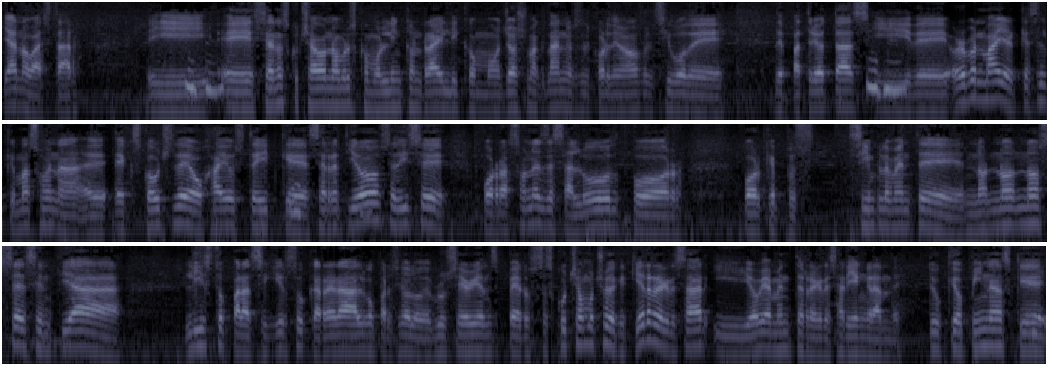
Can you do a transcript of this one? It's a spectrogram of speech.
ya no va a estar. Y eh, se han escuchado nombres como Lincoln Riley, como Josh McDaniels, el coordinador ofensivo de, de Patriotas, y de Urban Meyer, que es el que más suena, eh, ex coach de Ohio State, que se retiró, se dice, por razones de salud, por porque pues simplemente no, no, no se sentía listo para seguir su carrera, algo parecido a lo de Bruce Arians, pero se escucha mucho de que quiere regresar y obviamente regresaría en grande. ¿Tú qué opinas? ¿Qué,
